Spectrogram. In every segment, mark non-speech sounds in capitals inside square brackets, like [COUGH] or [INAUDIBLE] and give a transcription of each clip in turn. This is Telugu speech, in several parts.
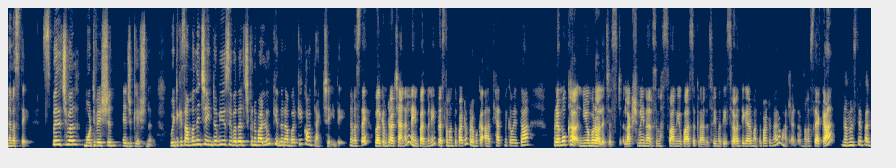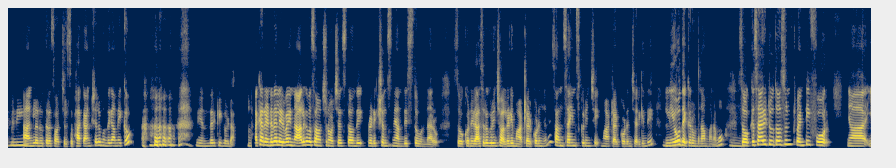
నమస్తే. స్పిరిచువల్ మోటివేషన్ ఎడ్యుకేషనల్ వీటికి సంబంధించి ఇంటర్వ్యూస్ ఇవ్వదలుచుకున్న వాళ్ళు కింద నంబర్కి కాంటాక్ట్ చేయండి. నమస్తే. వెల్కమ్ టు అవర్ ఛానల్ నేను పద్మిని. ప్రస్తుతంతో పాటు ప్రముఖ ఆధ్యాత్మికవేత్త ప్రముఖ న్యూమరాలజిస్ట్ లక్ష్మీ నరసింహస్వామి ఉపాసకురాలు శ్రీమతి స్రవంతి గారు మనతో పాటు ఉన్నారు. మాట్లాడదాం. నమస్తే అక్క. నమస్తే పద్మిని. ఆంగ్ల నూతన సంవత్సర శుభాకాంక్షలు ముందుగా మీకు. [LAUGHS] మీ అందరికీ కూడా. అక్క రెండు వేల ఇరవై నాలుగవ సంవత్సరం వచ్చేస్తోంది. ప్రొడిక్షన్స్ని అందిస్తూ ఉన్నారు. సో కొన్ని రాశుల గురించి ఆల్రెడీ మాట్లాడుకోవడం జరిగింది. సన్ సైన్స్ గురించి మాట్లాడుకోవడం జరిగింది. లియో దగ్గర ఉన్నాం మనము. సో ఒక్కసారి టూ థౌజండ్ ట్వంటీ ఫోర్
